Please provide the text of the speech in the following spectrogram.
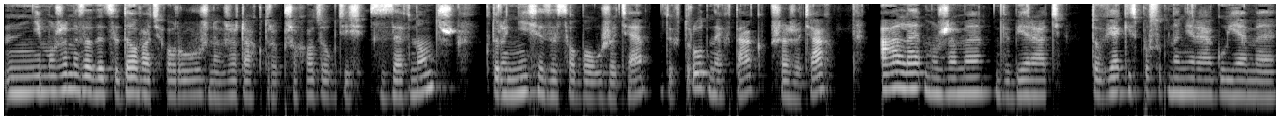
nie możemy zadecydować o różnych rzeczach, które przychodzą gdzieś z zewnątrz, które niesie ze sobą życie, tych trudnych, tak, przeżyciach, ale możemy wybierać to, w jaki sposób na nie reagujemy,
